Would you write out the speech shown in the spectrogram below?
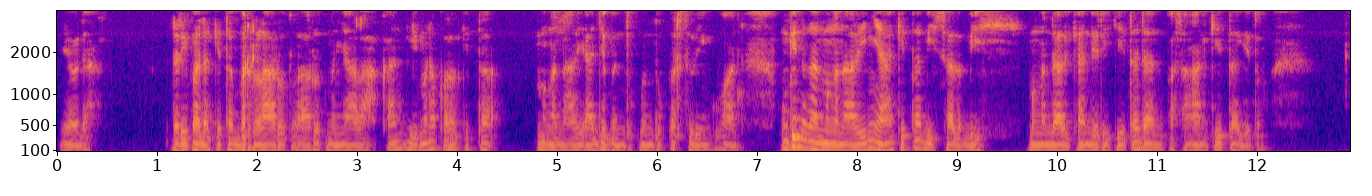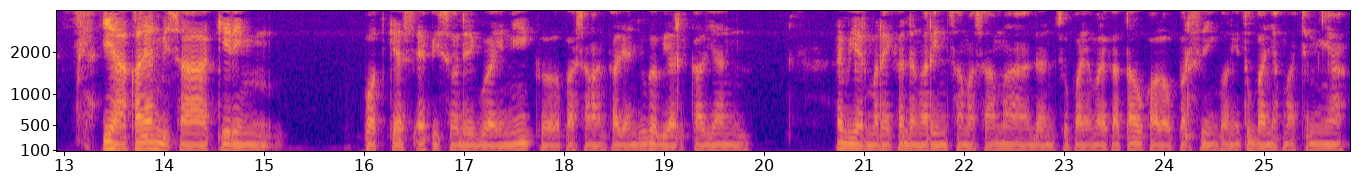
Ya udah. Daripada kita berlarut-larut menyalahkan, gimana kalau kita mengenali aja bentuk-bentuk perselingkuhan? Mungkin dengan mengenalinya, kita bisa lebih mengendalikan diri kita dan pasangan kita gitu. Ya, kalian bisa kirim podcast episode gue ini ke pasangan kalian juga biar kalian eh biar mereka dengerin sama-sama dan supaya mereka tahu kalau perselingkuhan itu banyak macamnya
